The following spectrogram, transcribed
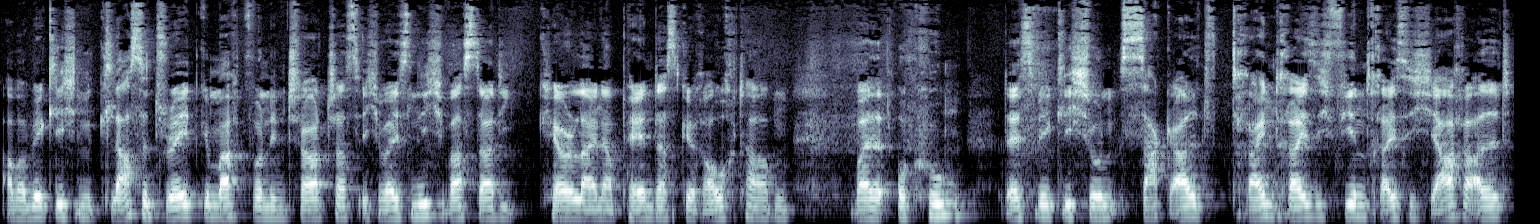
Aber wirklich ein klasse Trade gemacht von den Chargers. Ich weiß nicht, was da die Carolina Panthers geraucht haben, weil Okung, der ist wirklich schon sackalt, 33, 34 Jahre alt.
